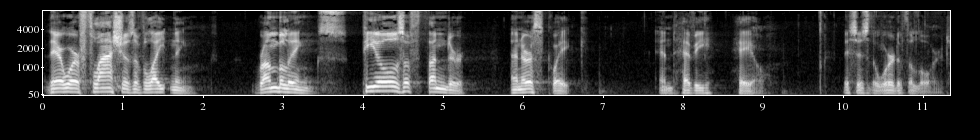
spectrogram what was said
There were flashes of lightning, rumblings, peals of thunder, an earthquake, and heavy hail. This is the word of the Lord.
